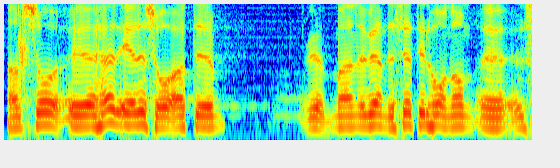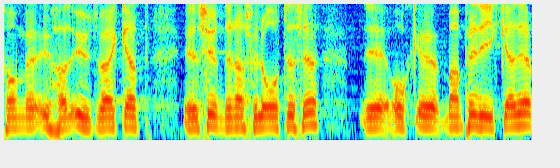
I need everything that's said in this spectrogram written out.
Alltså, eh, här är det så att man vände sig till honom som hade utverkat syndernas förlåtelse och man predikade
